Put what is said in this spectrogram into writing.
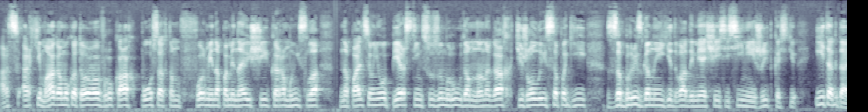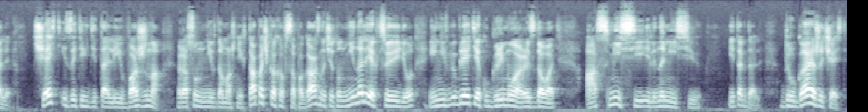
архимагом, у которого в руках посох там в форме напоминающей коромысла, на пальце у него перстень с изумрудом, на ногах тяжелые сапоги, забрызганные едва дымящейся синей жидкостью и так далее. Часть из этих деталей важна. Раз он не в домашних тапочках, а в сапогах, значит он не на лекцию идет и не в библиотеку гримуары сдавать, а с миссией или на миссию и так далее. Другая же часть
